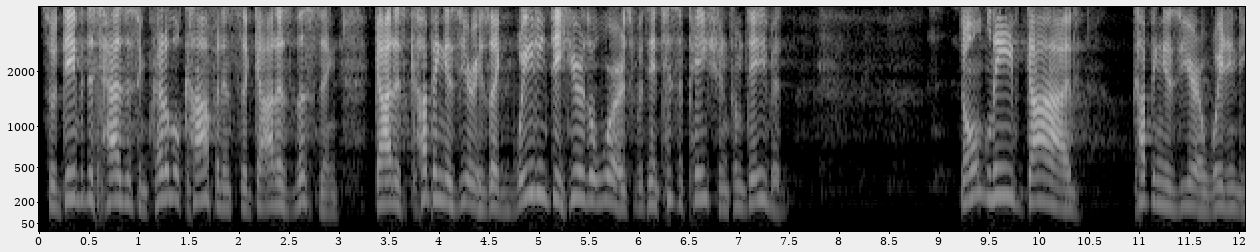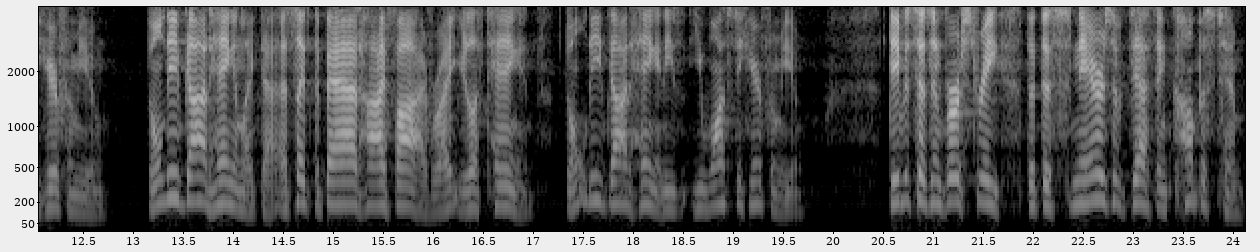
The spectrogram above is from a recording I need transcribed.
So David just has this incredible confidence that God is listening. God is cupping his ear. He's like waiting to hear the words with anticipation from David. Don't leave God cupping his ear, and waiting to hear from you. Don't leave God hanging like that. That's like the bad high five, right? You're left hanging. Don't leave God hanging. He's, he wants to hear from you. David says in verse 3 that the snares of death encompassed him.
